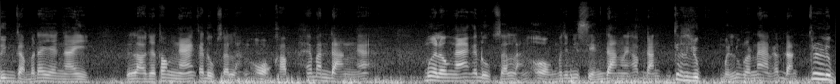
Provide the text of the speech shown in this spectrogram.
ดึงกลับมาได้ยังไง เราจะต้องง้างกระดูกสันหลังออกครับ ให้มันดังฮะ เมื่อเราง้างกระดูกสันหลังออกมันจะมีเสียงดังนะครับ ดังกรึบเหมือนลูกระนาดครับดังกรึบ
